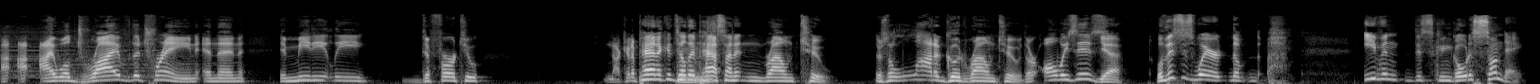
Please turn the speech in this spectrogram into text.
I, I, I will drive the train and then immediately defer to. Not going to panic until Mm-hmm. they pass on it in round two. There's a lot of good round two. There always is. Yeah. Well, this is where the, the- even this can go to Sunday.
